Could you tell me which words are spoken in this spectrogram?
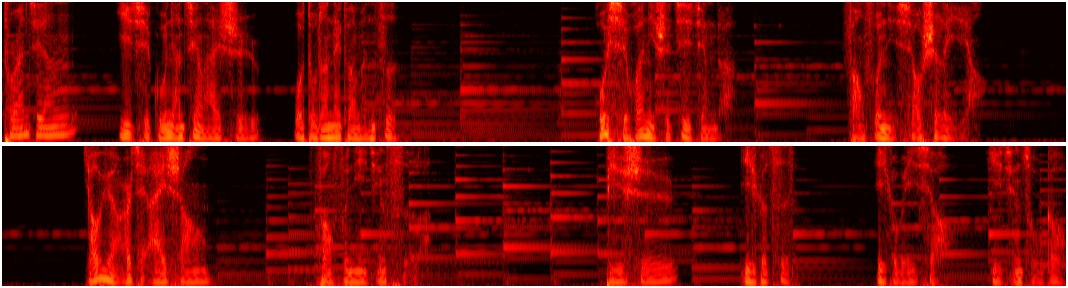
突然间。忆起姑娘进来时，我读的那段文字。我喜欢你是寂静的，仿佛你消失了一样，遥远而且哀伤，仿佛你已经死了。彼时，一个字，一个微笑，已经足够。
